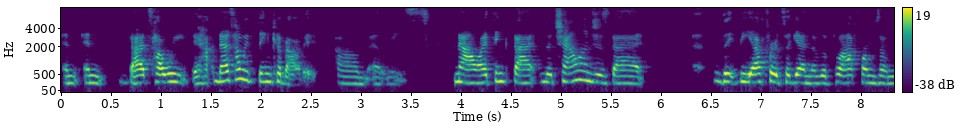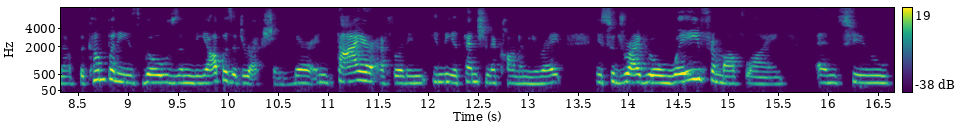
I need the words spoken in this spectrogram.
and and that's how we that's how we think about it um, at least. Now i think that the challenge is that the, the efforts again of the platforms and of the companies goes in the opposite direction. Their entire effort in, in the attention economy right is to drive you away from offline and to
